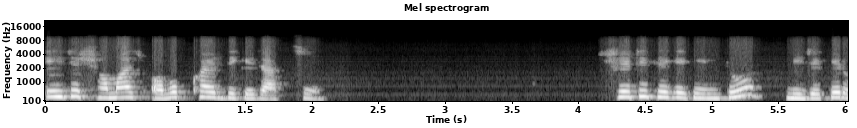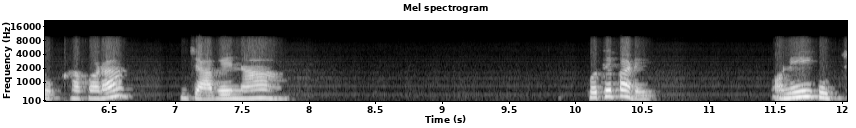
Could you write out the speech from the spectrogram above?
এই যে সমাজ অবক্ষয়ের দিকে যাচ্ছে, সেটি থেকে কিন্তু নিজেকে রক্ষা করা যাবে না। হতে পারে। অনেক উচ্চ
